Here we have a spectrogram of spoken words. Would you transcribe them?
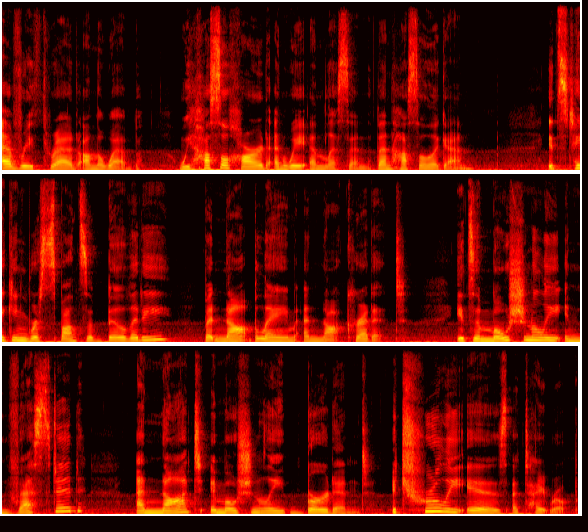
every thread on the web. We hustle hard and wait and listen, then hustle again. It's taking responsibility but not blame and not credit. It's emotionally invested and not emotionally burdened. It truly is a tightrope.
